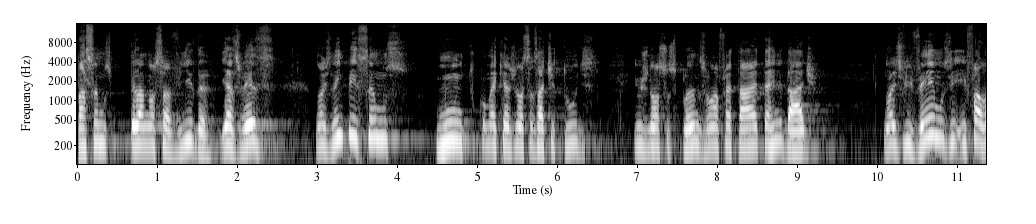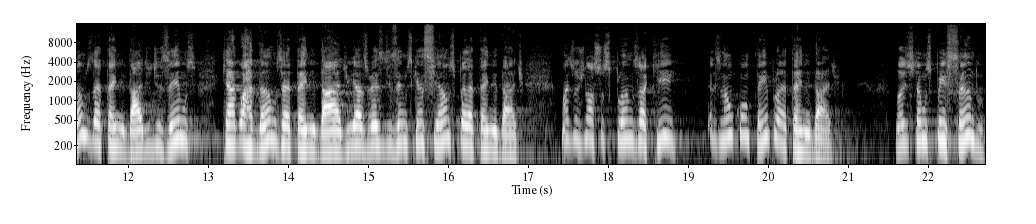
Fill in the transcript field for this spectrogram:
passamos pela nossa vida e às vezes nós nem pensamos muito como é que as nossas atitudes, e os nossos planos vão afetar a eternidade. Nós vivemos e, e falamos da eternidade, dizemos que aguardamos a eternidade e às vezes dizemos que ansiamos pela eternidade. Mas os nossos planos aqui, eles não contemplam a eternidade. Nós estamos pensando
